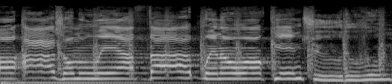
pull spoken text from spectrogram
All eyes on the way I vibe when I walk into the room.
